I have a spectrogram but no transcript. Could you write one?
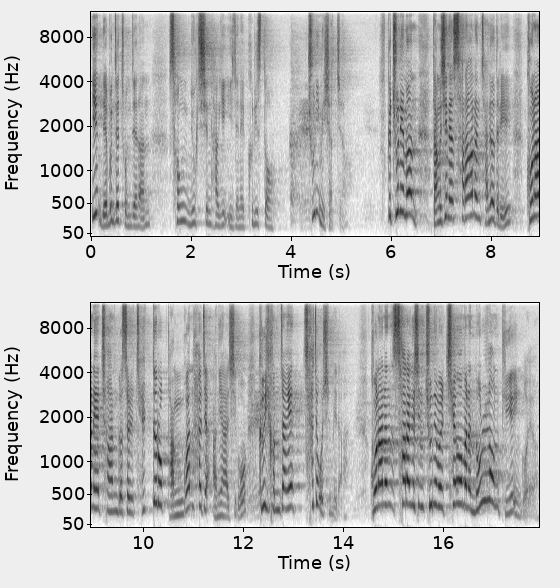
이 네 번째 존재는 성육신하기 이전의 그리스도 주님이셨죠 그 주님은 당신의 사랑하는 자녀들이 고난에 처한 것을 절대로 방관하지 아니하시고 그 현장에 찾아오십니다. 고난은 살아계신 주님을 체험하는 놀라운 기회인 거예요.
